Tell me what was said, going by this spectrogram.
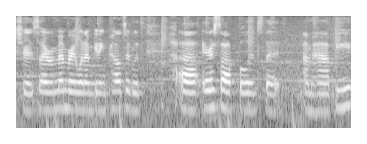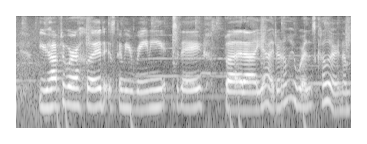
shirt. So I remember when I'm getting pelted with uh, airsoft bullets that I'm happy. You have to wear a hood. It's gonna be rainy today, but uh, yeah, I don't really wear this color and I'm,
